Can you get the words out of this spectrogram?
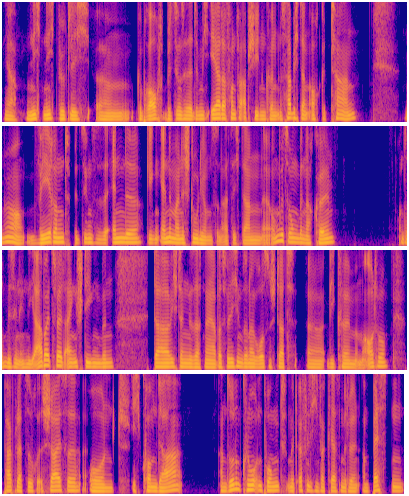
ja, nicht, nicht wirklich ähm, gebraucht, beziehungsweise hätte mich eher davon verabschieden können. Das habe ich dann auch getan. Ja, während, beziehungsweise Ende, gegen Ende meines Studiums und als ich dann äh, umgezogen bin nach Köln und so ein bisschen in die Arbeitswelt eingestiegen bin, da habe ich dann gesagt, naja, was will ich in so einer großen Stadt äh, wie Köln dem Auto? Parkplatzsuche ist scheiße und ich komme da an so einem Knotenpunkt mit öffentlichen Verkehrsmitteln am besten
